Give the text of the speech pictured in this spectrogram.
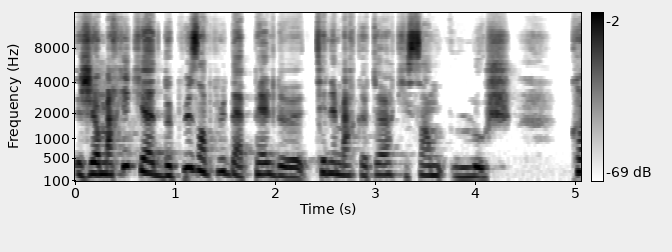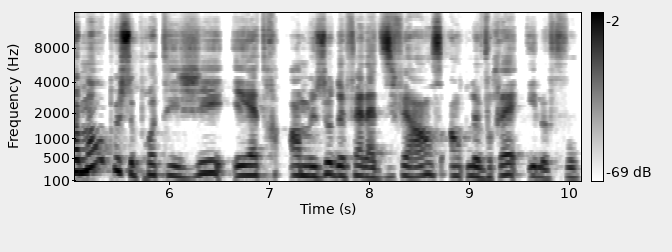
j'ai remarqué qu'il y a de plus en plus d'appels de télémarketeurs qui semblent louches. Comment on peut se protéger et être en mesure de faire la différence entre le vrai et le faux?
